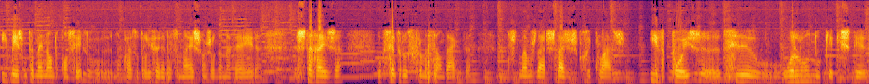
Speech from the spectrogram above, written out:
e mesmo também não do Conselho, no caso de Oliveira das Meias, São João da Madeira, Estarreja, o Centro de Formação da Águeda. Costumamos dar estágios curriculares e depois, eh, se o aluno que aqui esteve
